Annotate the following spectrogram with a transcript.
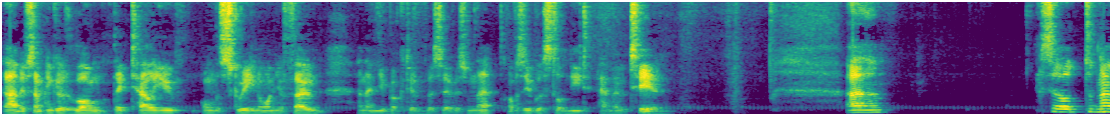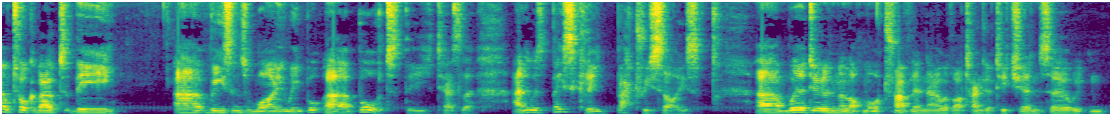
Um, if something goes wrong, they tell you on the screen or on your phone, and then you book it in for service from there. Obviously, we'll still need MOT in. Um, so to now talk about the uh, reasons why we bo uh, bought the Tesla, and it was basically battery size. Um, we're doing a lot more travelling now with our Tango teaching, so in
